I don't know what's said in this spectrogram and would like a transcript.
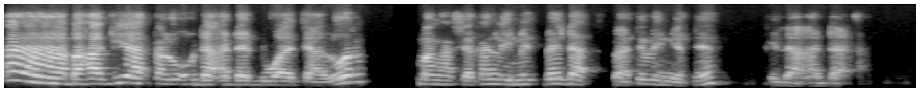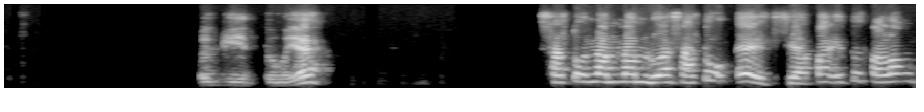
Ah, bahagia kalau udah ada dua jalur menghasilkan limit beda. Berarti limitnya tidak ada. Begitu ya. 16621, eh siapa itu tolong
